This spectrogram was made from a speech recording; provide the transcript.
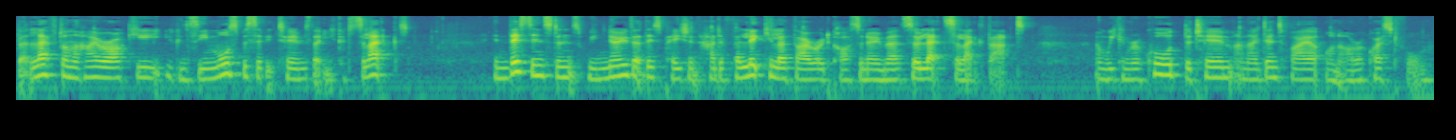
but left on the hierarchy you can see more specific terms that you could select. In this instance, we know that this patient had a follicular thyroid carcinoma, so let's select that. And we can record the term and identifier on our request form.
